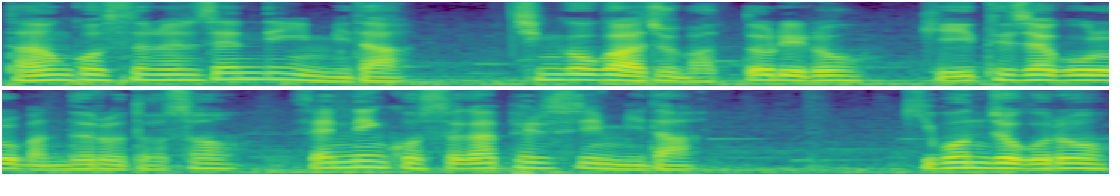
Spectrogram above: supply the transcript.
다음 코스는 샌딩입니다. 친구가 아주 맛돌이로 게이트 자국을 만들어둬서 샌딩 코스가 필수입니다. 기본적으로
